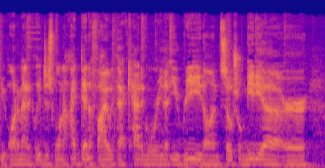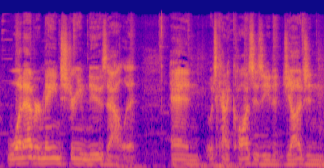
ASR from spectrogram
you automatically just want to identify with that category that you read on social media or whatever mainstream news outlet and which kind of causes you to judge and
